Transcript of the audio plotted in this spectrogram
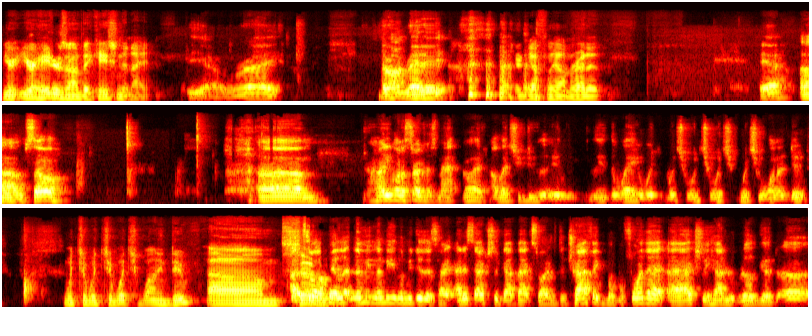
Your your haters are on vacation tonight. Yeah, right. They're on Reddit. They're definitely on Reddit. yeah. Um. So, um, how do you want to start this, Matt? Go ahead. I'll let you do lead the way. Which which which which what you want to do? What you what you what you want to do? Um, Uh, so, so okay, let, let me let me let me do this. I, I just actually got back, so I the traffic. But before that, I actually had a real good. Uh,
